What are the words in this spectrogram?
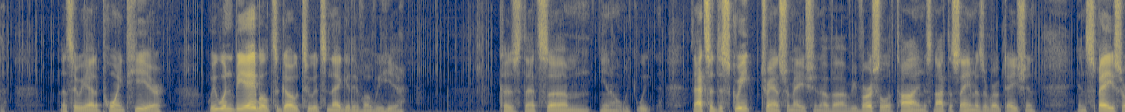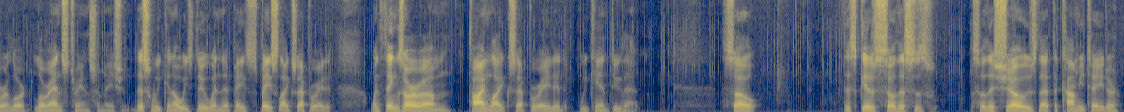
let's say we had a point here, we wouldn't be able to go to its negative over here because that's um, you know we, we that's a discrete transformation of a reversal of time. It's not the same as a rotation in space or a Lorentz transformation. This we can always do when they're space-like separated. When things are um, time-like separated, we can't do that. So this gives so this is so this shows that the commutator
